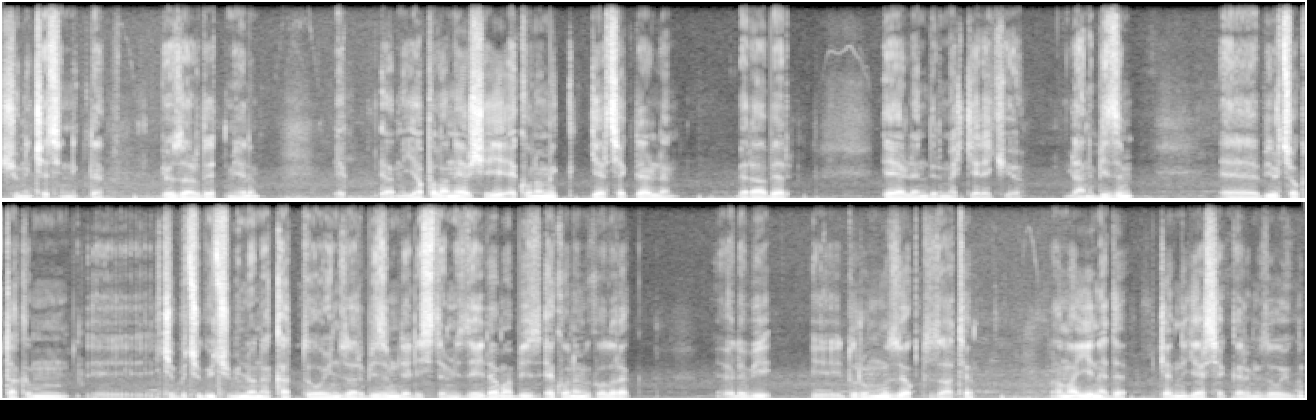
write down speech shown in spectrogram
şunu kesinlikle göz ardı etmeyelim. E, Yani yapılan her şeyi ekonomik gerçeklerle beraber değerlendirmek gerekiyor. Yani bizim e, birçok takım e, iki buçuk üç milyona kattığı oyuncular bizim de listemizdeydi ama biz ekonomik olarak öyle bir e, durumumuz yoktu zaten. Ama yine de kendi gerçeklerimize uygun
